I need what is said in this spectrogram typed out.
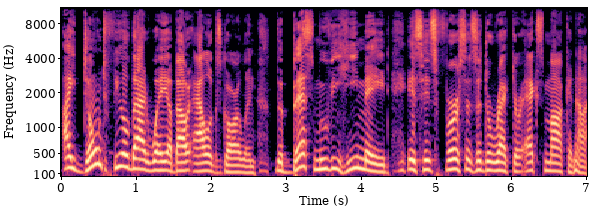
I don't feel that way about Alex Garland. The best movie he made is his first as a director, Ex Machina.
